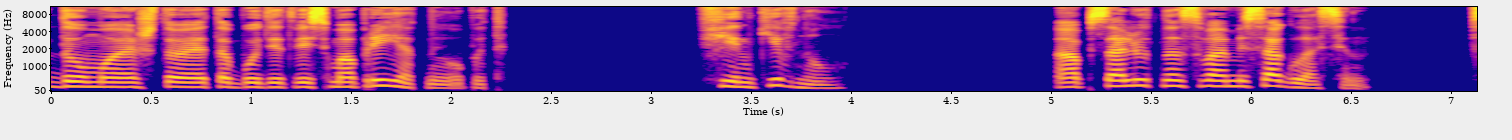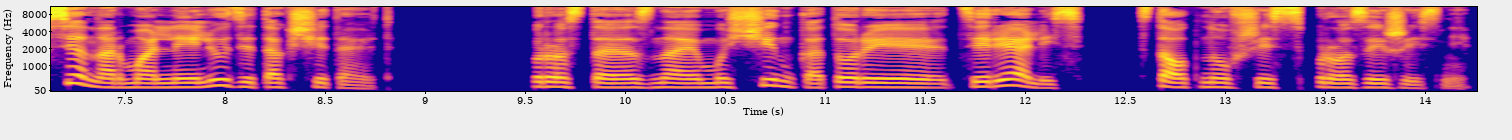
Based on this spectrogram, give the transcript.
Думаю, что это будет весьма приятный опыт. Фин кивнул. Абсолютно с вами согласен. Все нормальные люди так считают. Просто знаю мужчин, которые терялись, столкнувшись с прозой жизни.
